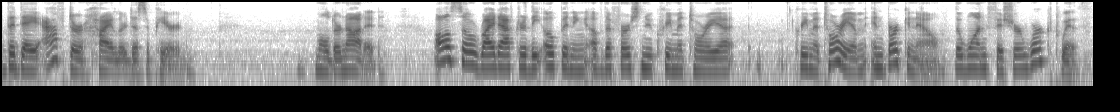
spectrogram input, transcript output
the day after Hyler disappeared. Mulder nodded. Also, right after the opening of the first new crematoria, crematorium in Birkenau, the one Fischer worked with.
